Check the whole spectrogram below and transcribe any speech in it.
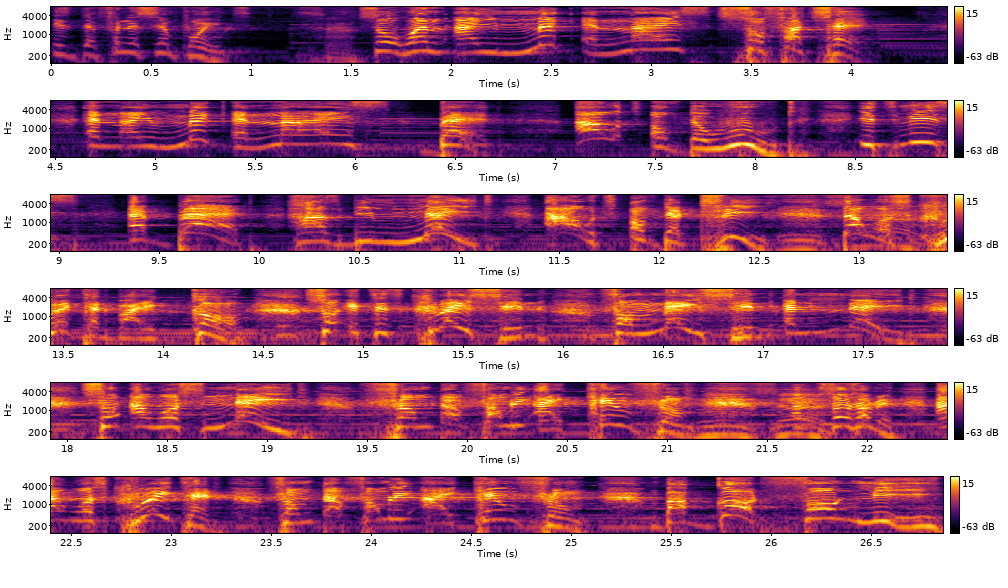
is the finishing point. So when I make a nice sofa chair and I make a nice bed out of the wood, it means a bed has been made out of the tree that was created by God. So it is creation, formation, and made. So I was made from the family I came from. Uh, so sorry, I was created from the family I came from. But God found me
